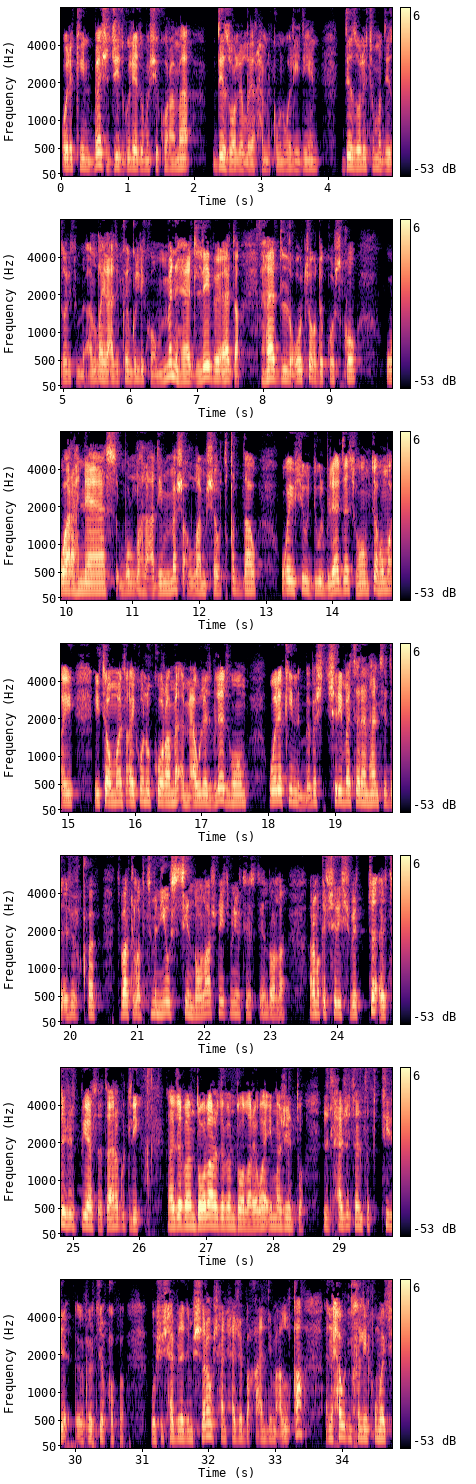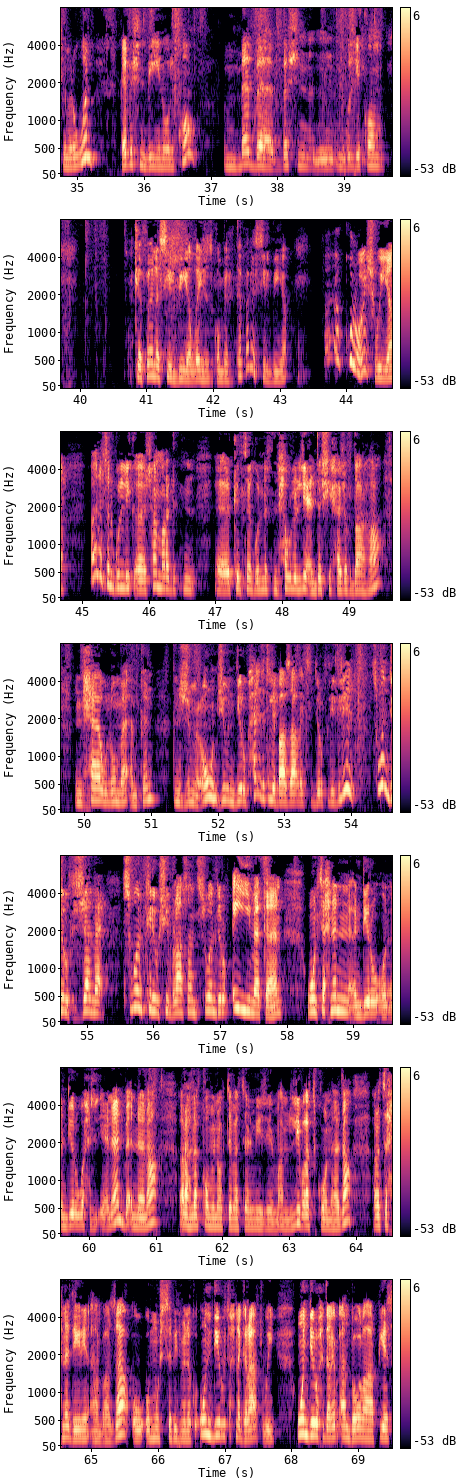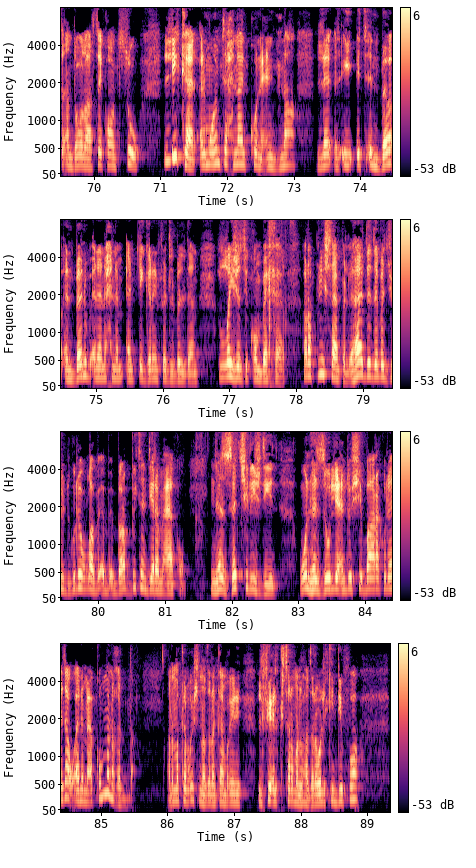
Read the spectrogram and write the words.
ولكن باش تجي تقول لي هادو ماشي كرماء désolé الله يرحم لكم الوالدين. désolé ثم désolé ثم الله العظيم كنقول لكم من هاد لي هذا هاد ال retour de Costco وراه ناس والله العظيم ما شاء الله مشاو تقداو وغيمشيو يديو لبلاداتهم حتى هما غي هما غيكونوا كرماء مع ولاد بلادهم. ولكن باش تشري مثلا هانتي جوج قفاف تبارك الله ب 68 دولار شنو 68 دولار؟ راه ما كتشريش بها حتى جوج بياسات. أنا قلت لك هذا ب un dollar هذا ب un dollar. أيوا imagine-toi جوج الحاجات أنت فتي فتي القفه واش شحال بنادم شرا وشحال حاجة باقا عندي معلقة. أنا حاولت نخلي لكم هادشي مرون غير باش نبينو لكم. باب باش نقول لكم كفانه سلبية الله يجزيكم بخير. كفانه سلبية؟ كلوا غير شوية. أنا تنقول لك آه، شحال مرة قلت آه، كنت نقول الناس نحاولوا اللي عندها شي حاجة في دارها نحاولوا ما أمكن نجمعوا ونجيو نديروا بحال داك les bazars اللي تيديروا في l'église سواء نديروا في الجامع سواء نكريو شي بلاصة سواء نديرو أي مكان. وأنت حنا نديرو نديرو واحد الإعلان بأننا راه la communauté مثلا musulmane اللي بغات تكون هذا راه حتى حنا دايرين un bazar ومستفيد منك. ونديرو حتى حنا gratuit ونديرو واحد غير un dollar pièce un dollar 50 sous اللي كان المهم حتى حنا نكون عندنا نبانو بأننا حنا intégré ين في هذه البلدان. الله يجازيكم بخير. راه par exemple هذا دابا تجيو تقولوا والله بربي تنديرها معاكم. نهز هادشي اللي جديد ونهزو اللي عنده شي بارك ولا هذا وأنا معكم من غدا. أنا ما كنبغيش نهضر أنا كنبغي الفعل أكثر من الهضرة ولكن des fois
